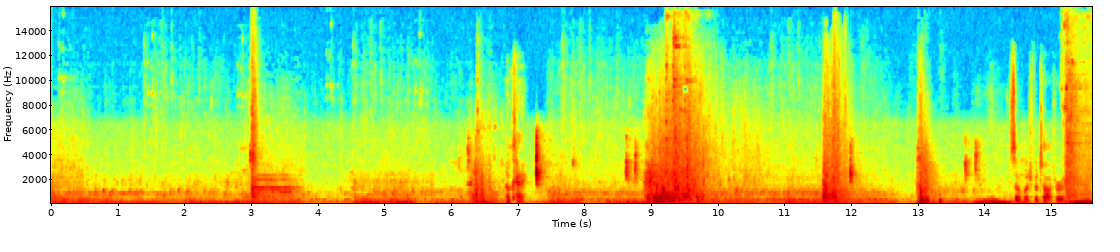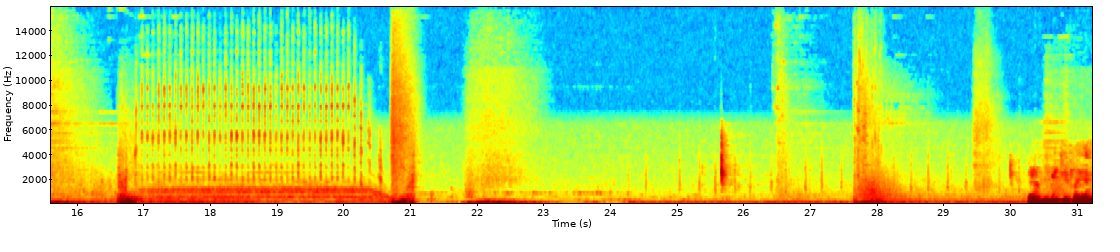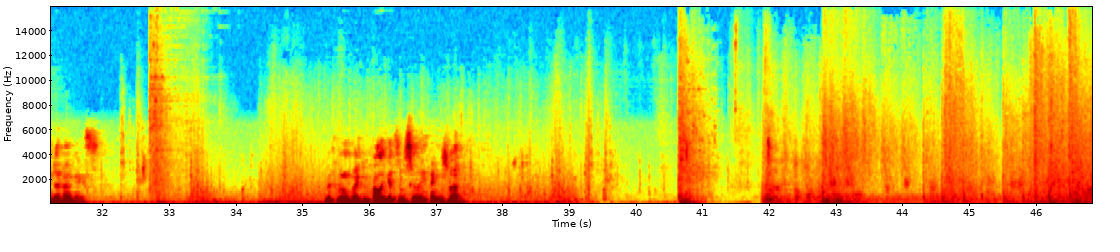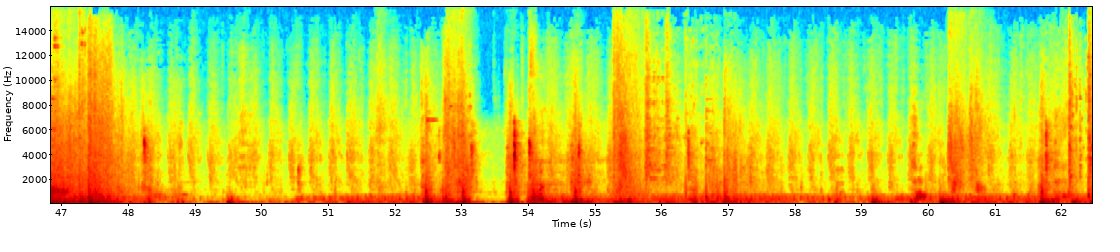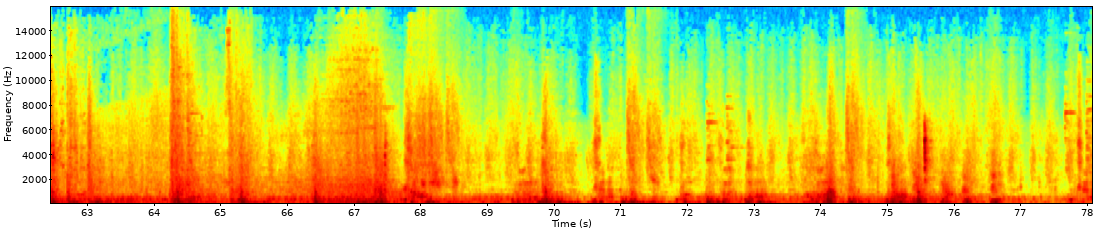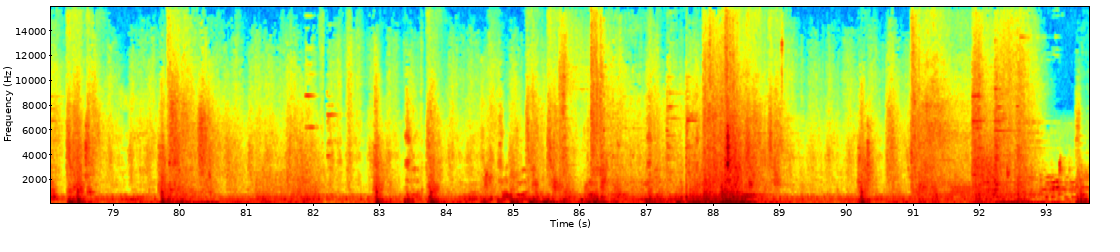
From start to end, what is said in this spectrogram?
Okay. So much for Tartarus. And immediately into Hermes. With I can probably get some silly things done.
